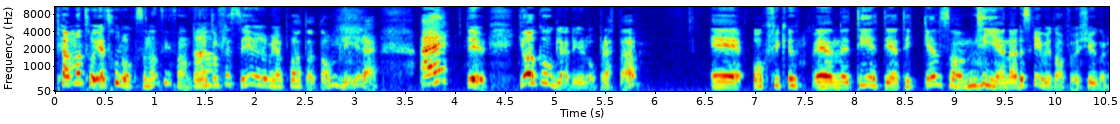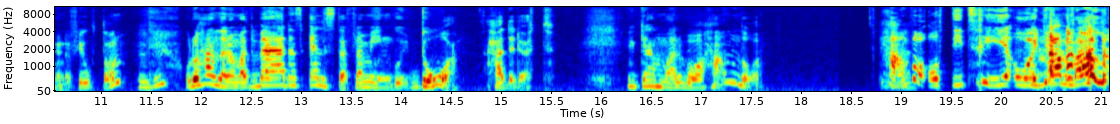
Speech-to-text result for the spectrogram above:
Kan man tro. Jag trodde också någonting sånt. För Ja. att de flesta djuren vi har pratat om blir det. Nej du. Jag googlade ju då på detta. Eh, och fick upp en TT-artikel som DN hade skrivit om för 2014. Mhm. Och då handlar det om att världens äldsta flamingo då hade dött. Hur gammal var han då? Han var 83 år gammal!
